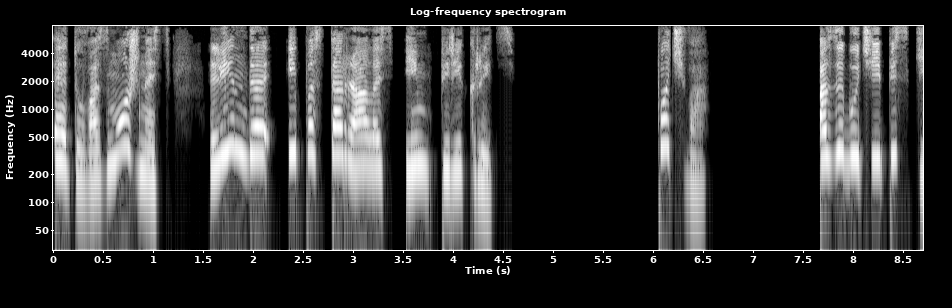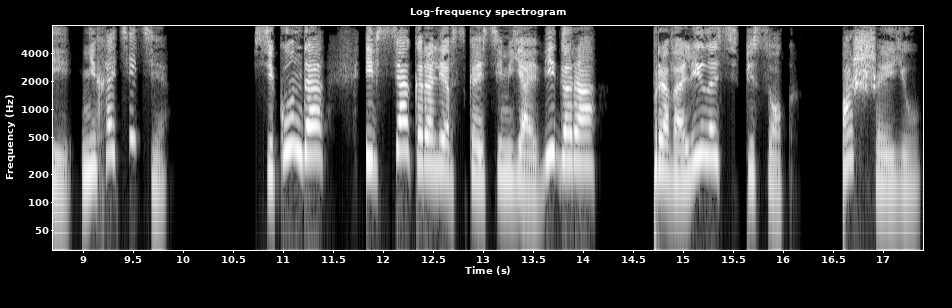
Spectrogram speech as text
эту возможность Линда и постаралась им перекрыть. Почва. А зыбучие пески не хотите? Секунда, и вся королевская семья Вигора провалилась в песок по шею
